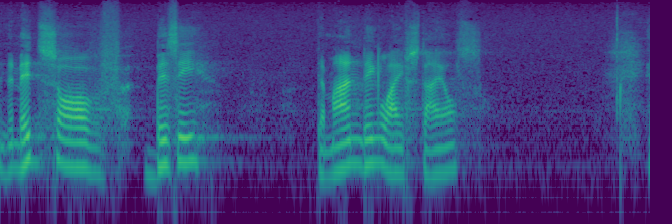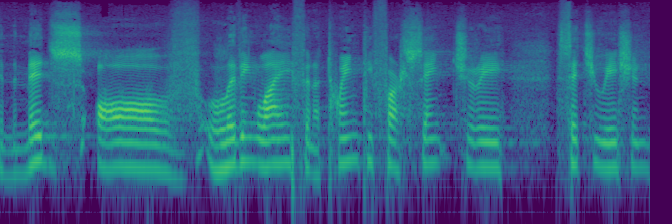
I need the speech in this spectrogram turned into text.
In the midst of busy, demanding lifestyles, in the midst of living life in a 21st century situation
